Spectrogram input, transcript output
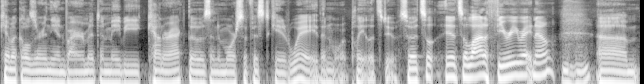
chemicals are in the environment and maybe counteract those in a more sophisticated way than what platelets do. So it's a, it's a lot of theory right now. Mm-hmm. Um,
